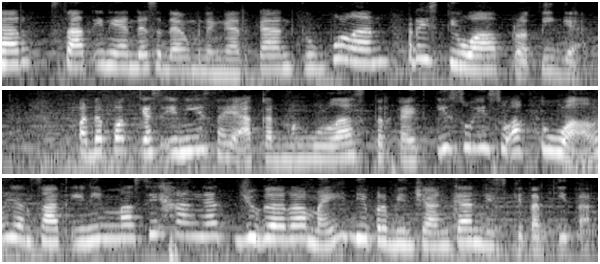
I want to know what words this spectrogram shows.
pendengar, saat ini Anda sedang mendengarkan kumpulan peristiwa Pro 3. Pada podcast ini saya akan mengulas terkait isu-isu aktual yang saat ini masih hangat juga ramai diperbincangkan di sekitar kita.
